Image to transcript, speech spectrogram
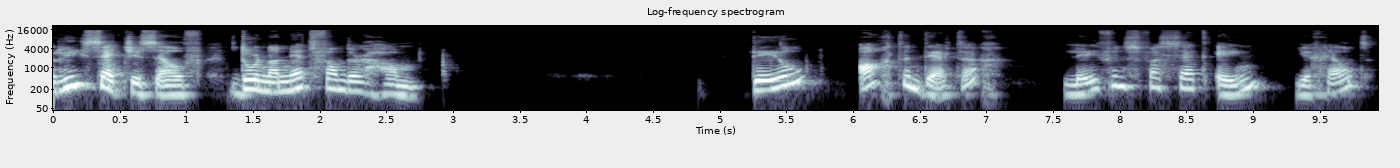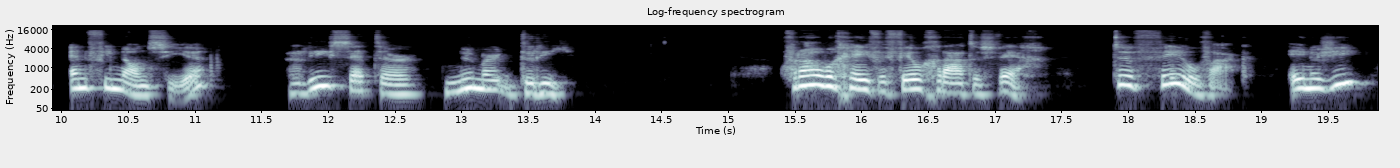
Reset jezelf door Nanette van der Ham. Deel 38, levensfacet 1, je geld en financiën. Resetter nummer 3. Vrouwen geven veel gratis weg. Te veel vaak. Energie,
